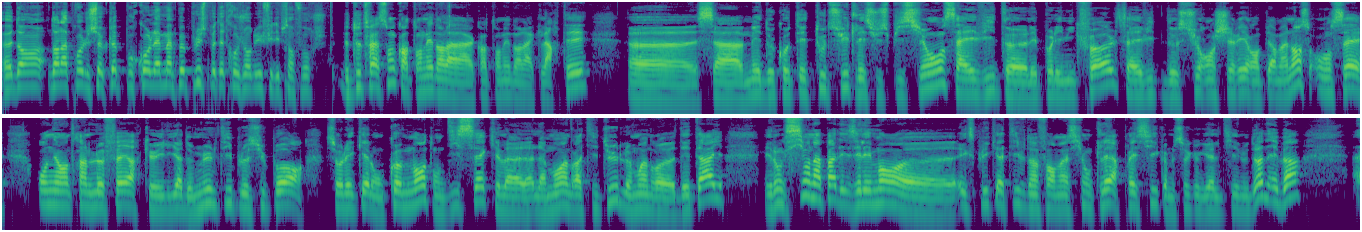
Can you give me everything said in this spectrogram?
euh, dans, l'approche de ce club pour qu'on l'aime un peu plus peut-être aujourd'hui, Philippe Sansfourche. De toute façon, quand on est dans la clarté, euh, ça met de côté tout de suite les suspicions, ça évite euh, les polémiques folles, ça évite de surenchérir en permanence. On sait, on est en train de le faire, qu'il y a de multiples supports sur lesquels on commente, on dissèque la, la- la moindre attitude, le moindre détail. Et donc, si on n'a pas des éléments euh, explicatifs d'information clairs, précis, comme ceux que Galtier nous donne, eh ben, euh,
